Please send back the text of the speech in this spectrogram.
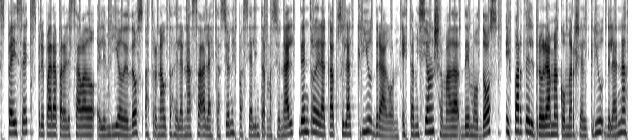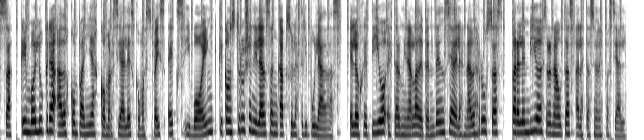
SpaceX prepara para el sábado el envío de dos astronautas de la NASA a la Estación Espacial Internacional dentro de la cápsula Crew Dragon. Esta misión, llamada Demo 2, es parte del programa Commercial Crew de la NASA que involucra a dos compañías comerciales como SpaceX y Boeing que construyen y lanzan cápsulas tripuladas. El objetivo es terminar la dependencia de las naves rusas para el envío de astronautas a la estación espacial.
